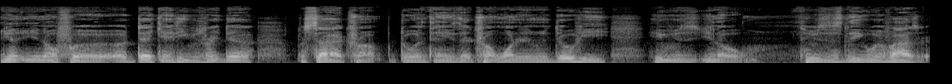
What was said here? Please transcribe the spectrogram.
you, you know, for a decade he was right there beside Trump, doing things that Trump wanted him to do. He he was, you know, he was his legal advisor.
